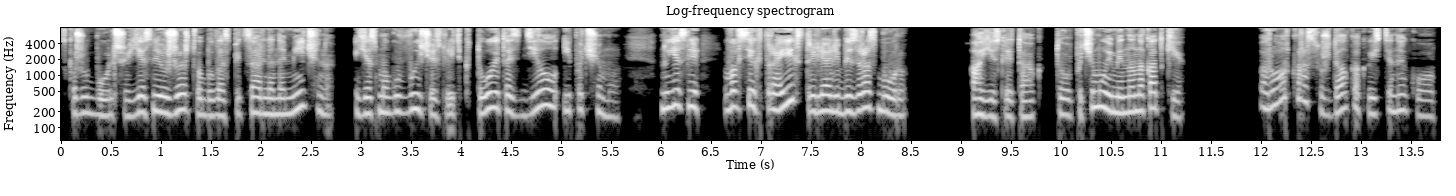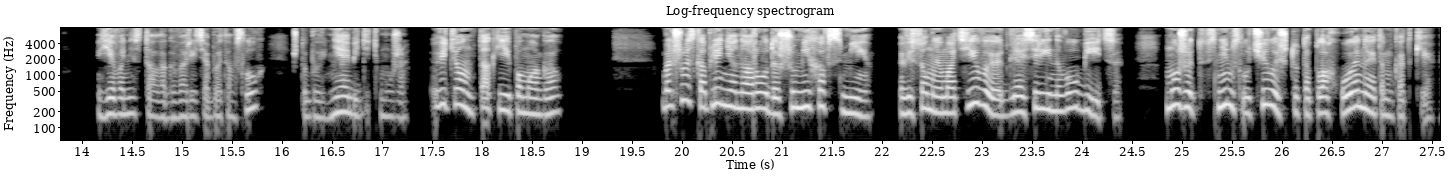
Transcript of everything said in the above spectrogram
Скажу больше, если жертва была специально намечена, я смогу вычислить, кто это сделал и почему. Но если во всех троих стреляли без разбора, а если так, то почему именно на катке? Рорк рассуждал как истинный коп. Ева не стала говорить об этом вслух, чтобы не обидеть мужа, ведь он так ей помогал. Большое скопление народа, шумиха в СМИ, весомые мотивы для серийного убийцы. Может, с ним случилось что-то плохое на этом катке.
